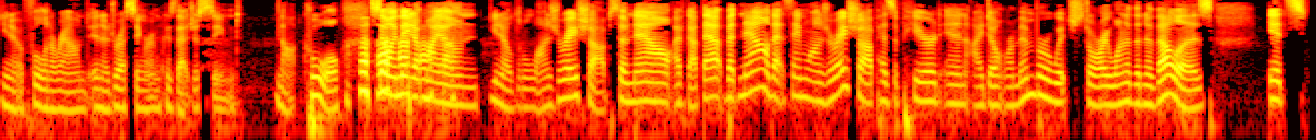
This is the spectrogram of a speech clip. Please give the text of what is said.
you know, fooling around in a dressing room because that just seemed not cool. So I made up my own, you know, little lingerie shop. So now I've got that. But now that same lingerie shop has appeared in I don't remember which story, one of the novellas. It's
